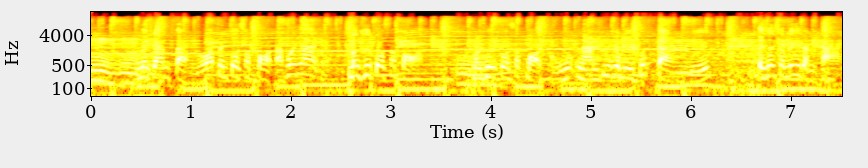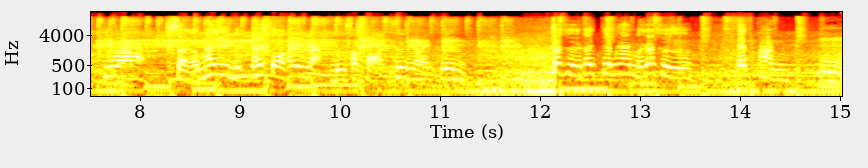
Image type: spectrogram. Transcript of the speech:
อืมอืม ในการแต่งหรือว่าเป็นตัวสปอร์ตอะพูดง่ายๆมันคือตัวสปอร์ตอืม มันคือตัวสปอร์ตของยุคนั้นที่จะมีชุดแต่งหรืออ c เซ s ซอรี่ต่างๆ ที่ว่าเสริมให้ดูให้ตัวเขาเองเนี่ยดูสปอร์ตขึ้นอะไรขึ้น ก็คือถ้าเทียบง่ายๆมันก็คือ S พัน อืม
